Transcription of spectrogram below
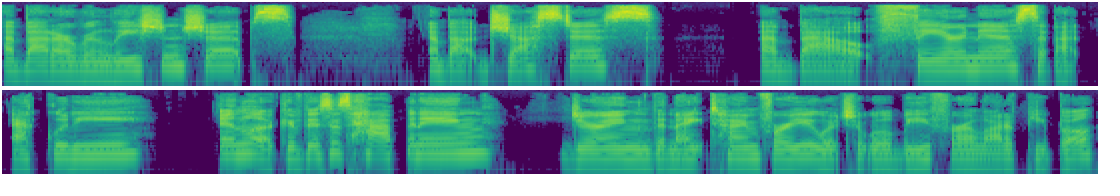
about our relationships, about justice, about fairness, about equity. And look, if this is happening during the nighttime for you, which it will be for a lot of people,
